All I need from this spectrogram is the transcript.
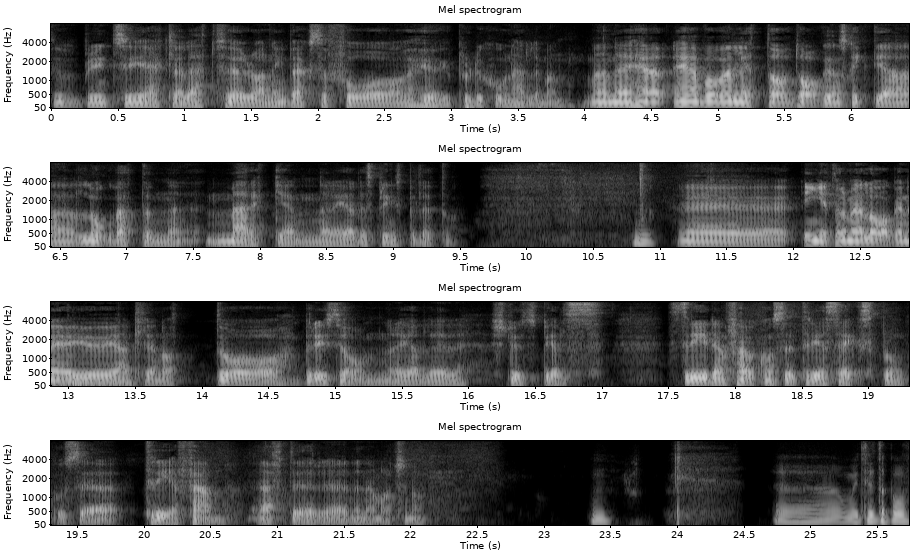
det blir inte så jäkla lätt för running backs att få hög produktion heller. Men, men här, här var väl ett av dagens riktiga lågvattenmärken när det gäller springspelet. Mm. Eh, inget av de här lagen är ju egentligen något att bry sig om när det gäller slutspelsstriden. Falcons är 3-6, Broncos är 3-5 efter eh, den här matchen. Mm. Uh, om vi tittar på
